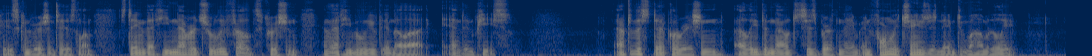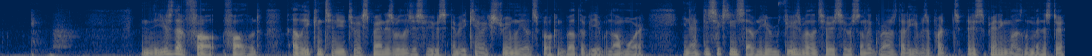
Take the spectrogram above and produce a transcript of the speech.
his conversion to Islam, stating that he never truly felt Christian and that he believed in Allah and in peace. After this declaration, Ali denounced his birth name and formally changed his name to Muhammad Ali. In the years that fo- followed, Ali continued to expand his religious views and became extremely outspoken about the Vietnam War. In 1967, he refused military service on the grounds that he was a participating Muslim minister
